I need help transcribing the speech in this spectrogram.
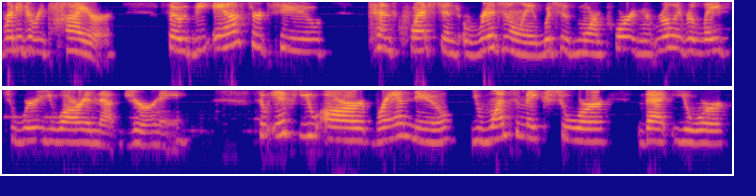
ready to retire. So the answer to Ken's question originally, which is more important, really relates to where you are in that journey. So if you are brand new, you want to make sure that you're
